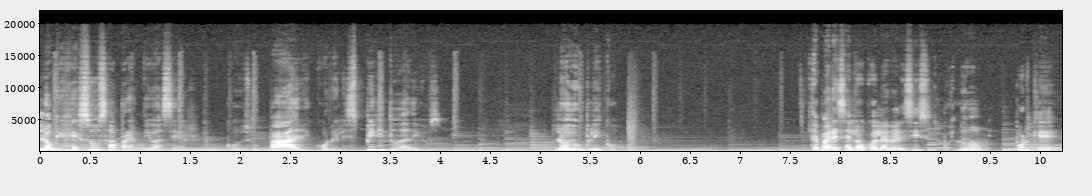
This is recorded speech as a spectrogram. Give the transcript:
Lo que Jesús aprendió a hacer con su Padre, con el Espíritu de Dios, lo duplicó. ¿Te parece loco el análisis? Pues no. ¿Por qué?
